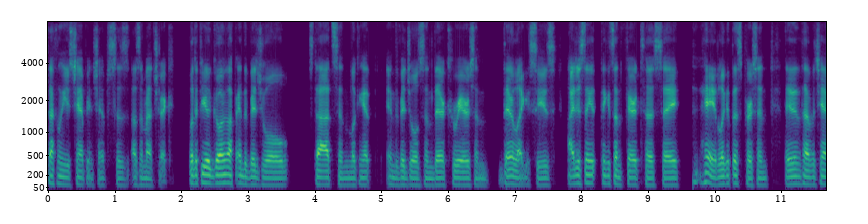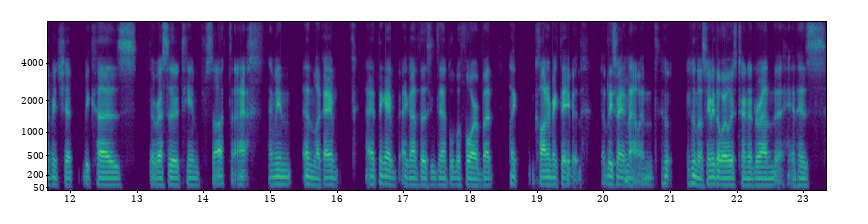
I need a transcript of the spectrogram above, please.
definitely use championships as, as a metric. But if you're going off individual stats and looking at individuals and their careers and their legacies, I just think, think it's unfair to say, hey, look at this person. They didn't have a championship because the rest of their team sucked. I, I mean, and look, I I think I, I got this example before, but like Connor McDavid, at least right Mm. now, and who who knows, maybe the Oilers turn it around in his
